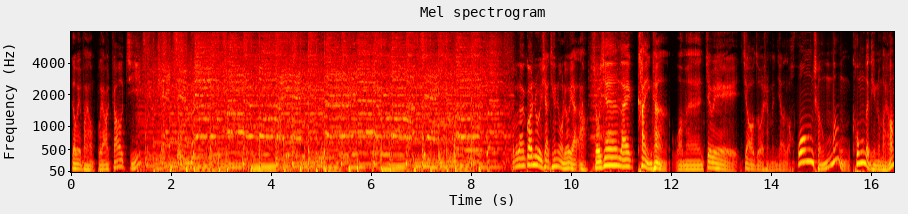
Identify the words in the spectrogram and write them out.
各位朋友不要着急。我们来关注一下听众留言啊！首先来看一看我们这位叫做什么叫做荒城梦空的听众朋友，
